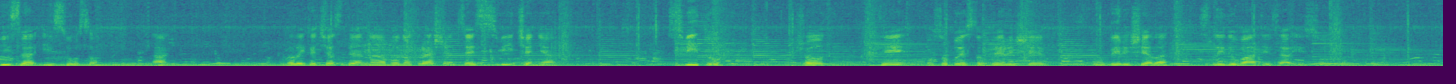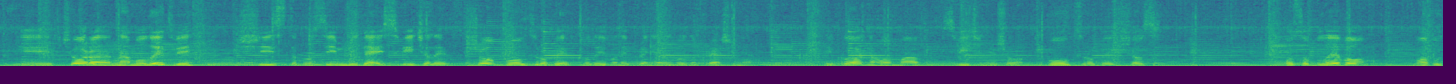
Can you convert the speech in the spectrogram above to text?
після Ісуса. Так? Велика частина водокрещення це свідчення світу, що ти особисто вирішив, вирішила слідувати за Ісусом. І вчора на молитві шість або сім людей свідчили, що Бог зробив, коли вони прийняли водокрещення. І кожного мав свідчення, що Бог зробив щось особливо, мабуть,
